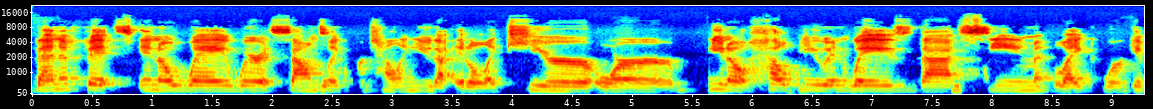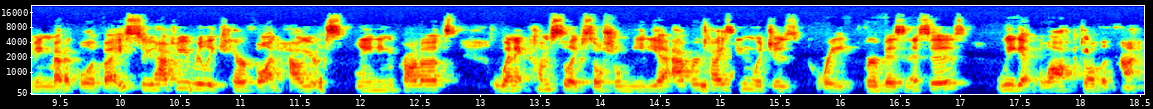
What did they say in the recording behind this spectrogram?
benefits in a way where it sounds like we're telling you that it'll like cure or, you know, help you in ways that seem like we're giving medical advice. So you have to be really careful on how you're explaining products. When it comes to like social media advertising, which is great for businesses, we get blocked all the time.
